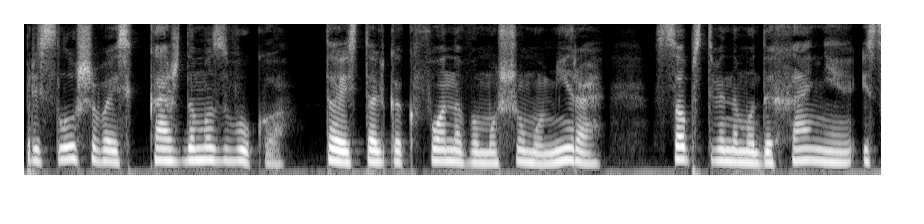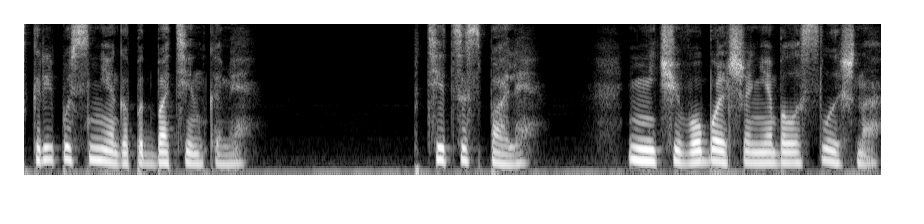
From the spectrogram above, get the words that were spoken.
прислушиваясь к каждому звуку, то есть только к фоновому шуму мира — собственному дыханию и скрипу снега под ботинками. Птицы спали. Ничего больше не было слышно,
